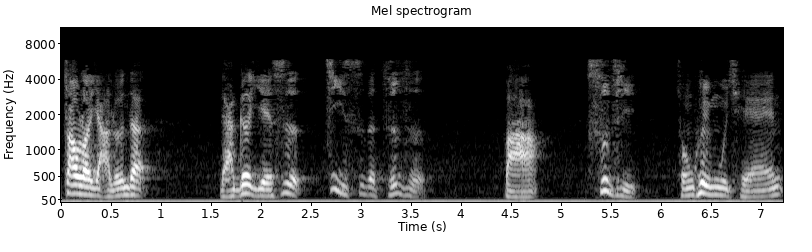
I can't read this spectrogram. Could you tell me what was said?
招了亚伦的两个也是祭司的侄子，把尸体从会幕前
